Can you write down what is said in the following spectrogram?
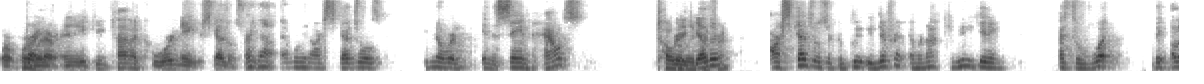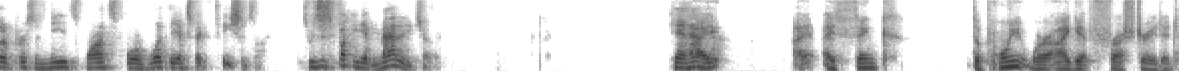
or, or Right. whatever. And you can kind of coordinate your schedules. Right now, Emily and our schedules, even though we're in the same house, Totally together? different. our schedules are completely different and we're not communicating as to what the other person needs, wants, or what the expectations are. So we just fucking get mad at each other. Can't have I, it. I I think the point where I get frustrated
